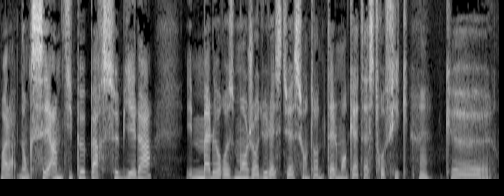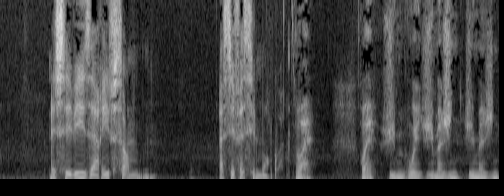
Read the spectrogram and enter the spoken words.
Voilà, donc c'est un petit peu par ce biais-là. Et malheureusement, aujourd'hui, la situation est tellement catastrophique Mmh. que les CV, ils arrivent sans... assez facilement. Quoi. Ouais, oui, j'imagine, j'imagine.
